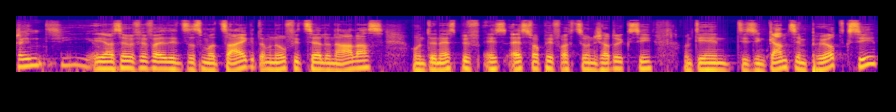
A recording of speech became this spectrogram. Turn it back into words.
Können Sie? Ja, also auf jeden Fall jetzt das mal gezeigt, an einem offiziellen Anlass und die SVP-Fraktion ist auch dort gewesen und die, haben, die sind ganz empört gewesen.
